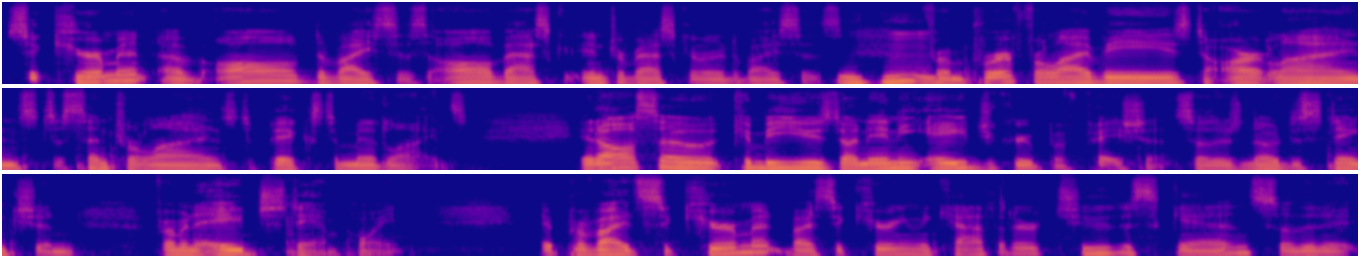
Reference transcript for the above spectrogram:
securement of all devices, all vasc- intravascular devices, mm-hmm. from peripheral IVs to art lines to central lines to PICCs to midlines. It also can be used on any age group of patients, so there's no distinction from an age standpoint. It provides securement by securing the catheter to the skin so that it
